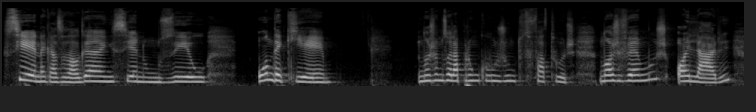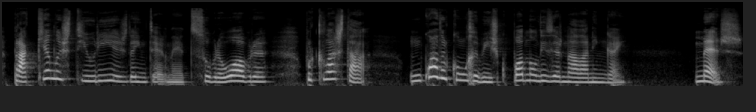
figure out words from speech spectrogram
se é na casa de alguém, se é no museu, onde é que é. Nós vamos olhar para um conjunto de fatores. Nós vamos olhar para aquelas teorias da internet sobre a obra, porque lá está. Um quadro com um rabisco pode não dizer nada a ninguém, mas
